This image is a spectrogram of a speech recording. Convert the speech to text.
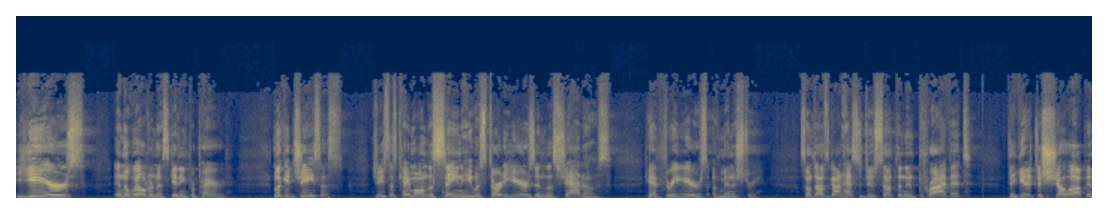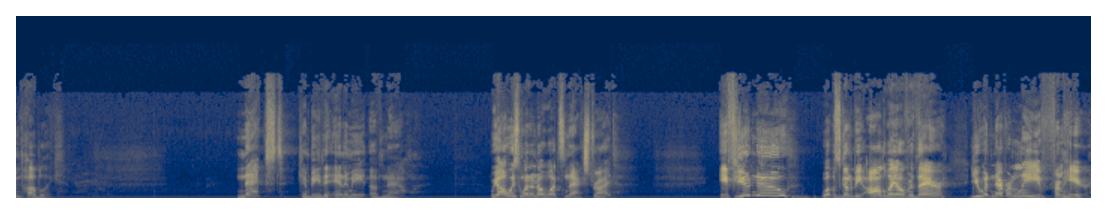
years in the wilderness getting prepared. Look at Jesus. Jesus came on the scene. He was 30 years in the shadows. He had three years of ministry. Sometimes God has to do something in private to get it to show up in public. Next can be the enemy of now. We always want to know what's next, right? If you knew what was going to be all the way over there, you would never leave from here.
